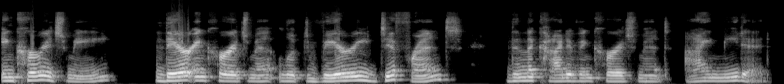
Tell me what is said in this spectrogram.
encourage me, their encouragement looked very different than the kind of encouragement I needed.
